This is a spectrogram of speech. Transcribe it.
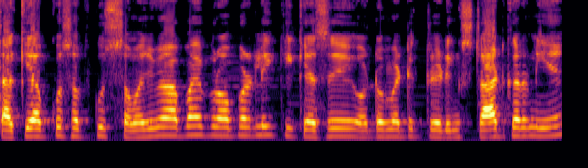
ताकि आपको सब कुछ समझ में आ पाए प्रॉपरली कि कैसे ऑटोमेटिक ट्रेडिंग स्टार्ट करनी है।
